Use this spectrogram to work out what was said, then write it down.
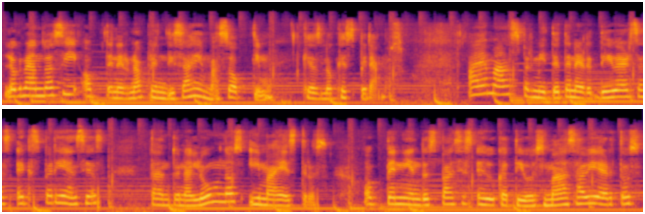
logrando así obtener un aprendizaje más óptimo, que es lo que esperamos. Además, permite tener diversas experiencias tanto en alumnos y maestros, obteniendo espacios educativos más abiertos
